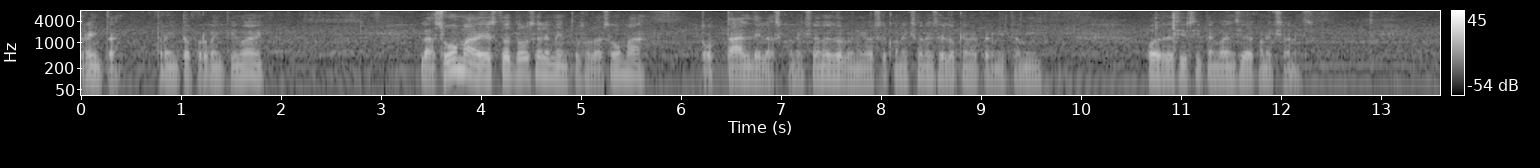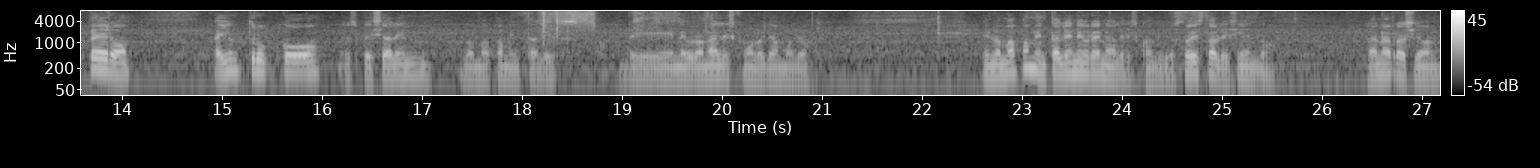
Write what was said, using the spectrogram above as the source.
...30... ...30 por 29... ...la suma de estos dos elementos... ...o la suma total de las conexiones... ...o el universo de conexiones... ...es lo que me permite a mí poder decir si tengo densidad de conexiones. Pero hay un truco especial en los mapas mentales de neuronales, como lo llamo yo. En los mapas mentales neuronales, cuando yo estoy estableciendo la narración,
